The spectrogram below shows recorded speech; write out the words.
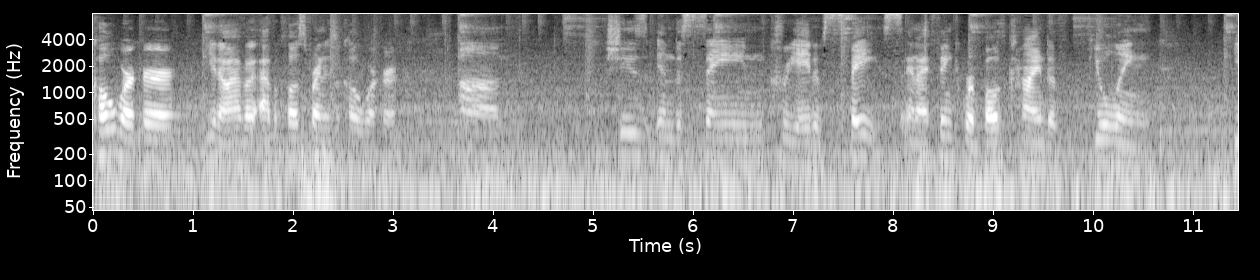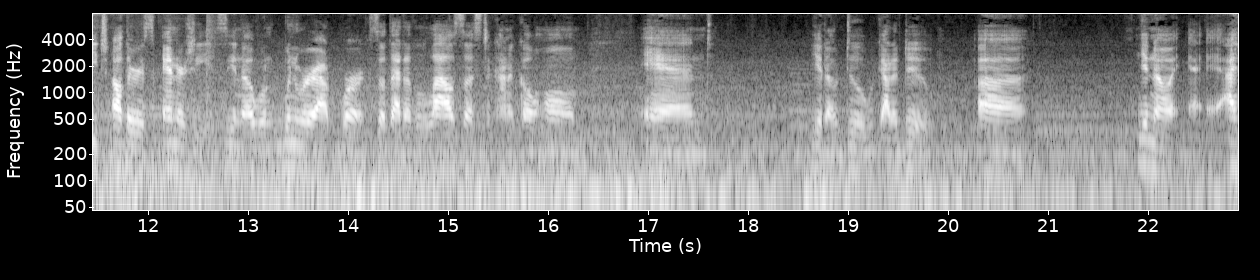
coworker, you know, I have a, I have a close friend who's a coworker. Um, she's in the same creative space, and I think we're both kind of fueling each other's energies. You know, when when we're at work, so that it allows us to kind of go home and you know do what we got to do. Uh, you know, I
